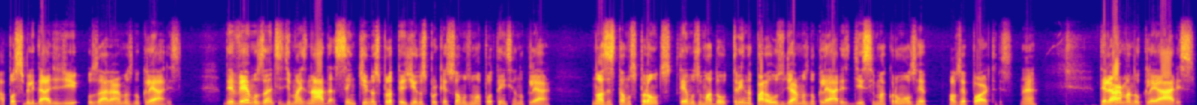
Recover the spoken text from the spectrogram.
à possibilidade de usar armas nucleares. Devemos, antes de mais nada, sentir-nos protegidos porque somos uma potência nuclear. Nós estamos prontos, temos uma doutrina para o uso de armas nucleares, disse Macron aos, rep aos repórteres. Né? Ter armas nucleares,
